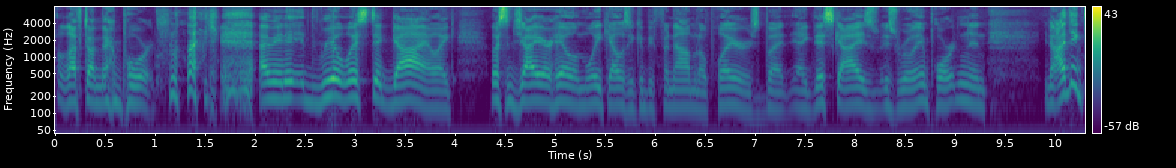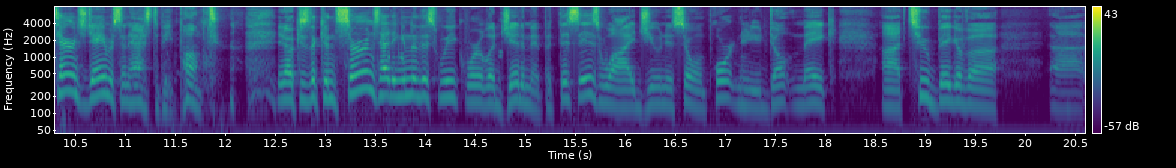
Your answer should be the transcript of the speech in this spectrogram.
left on their board. like, I mean, it, realistic guy. Like, listen, Jyaire Hill and Malik Elzy could be phenomenal players, but like this guy is, is really important. And you know, I think Terrence Jamison has to be pumped. you know, because the concerns heading into this week were legitimate, but this is why June is so important, and you don't make uh, too big of a uh,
